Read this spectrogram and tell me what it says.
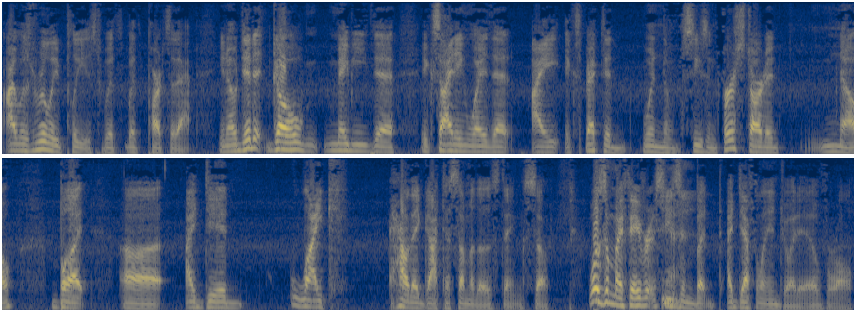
I was really pleased with, with parts of that. You know did it go maybe the exciting way that I expected when the season first started? No. But uh, I did like how they got to some of those things. So wasn't my favorite season but I definitely enjoyed it overall.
